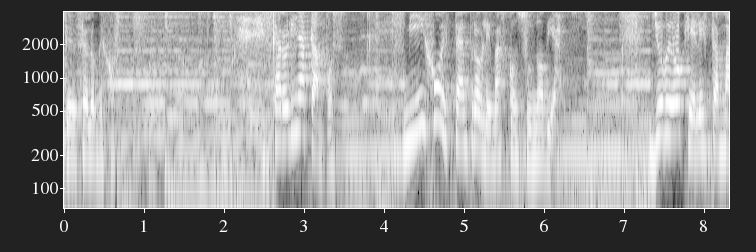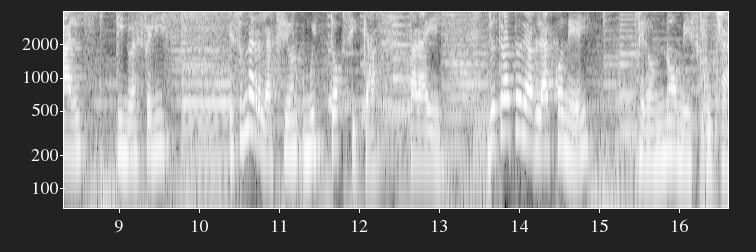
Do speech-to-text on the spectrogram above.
Te deseo lo mejor. Carolina Campos. Mi hijo está en problemas con su novia. Yo veo que él está mal y no es feliz. Es una relación muy tóxica para él. Yo trato de hablar con él, pero no me escucha.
